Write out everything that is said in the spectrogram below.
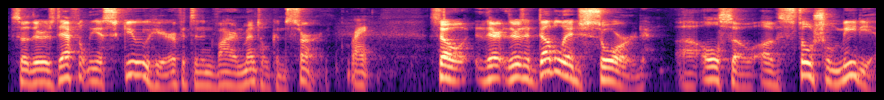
So there's definitely a skew here if it's an environmental concern. Right. So there, there's a double-edged sword uh, also of social media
